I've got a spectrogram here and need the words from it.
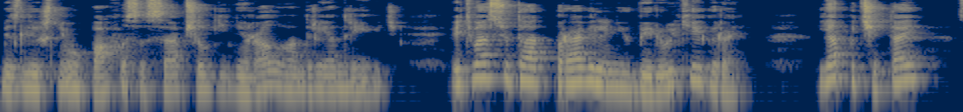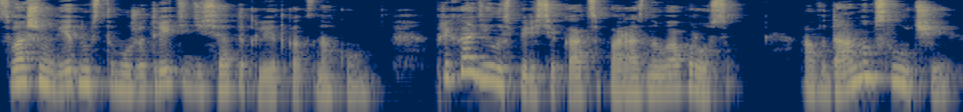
без лишнего пафоса сообщил генералу Андрей Андреевич. Ведь вас сюда отправили не в бирюльке играть. Я, почитай, с вашим ведомством уже третий десяток лет как знаком. Приходилось пересекаться по разным вопросам. А в данном случае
